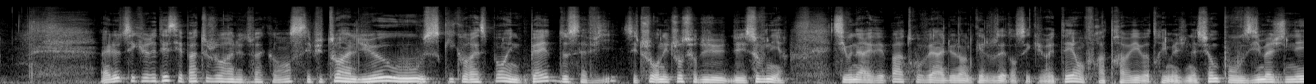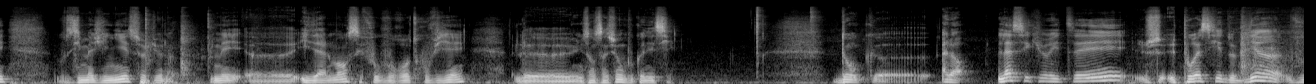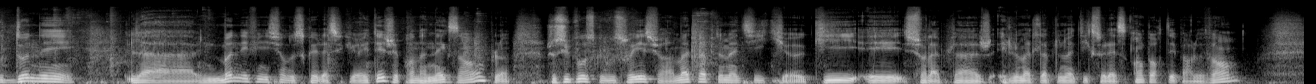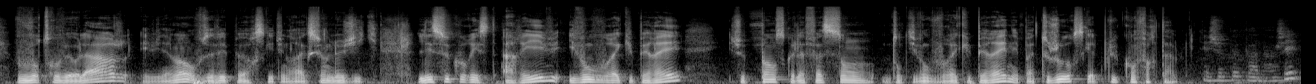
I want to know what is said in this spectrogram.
Un lieu de sécurité, c'est pas toujours un lieu de vacances, c'est plutôt un lieu où ce qui correspond à une période de sa vie. C'est toujours, on est toujours sur des souvenirs. Si vous n'arrivez pas à trouver un lieu dans lequel vous êtes en sécurité, on fera travailler votre imagination pour vous imaginer, vous imaginiez ce lieu-là. Mais euh, idéalement, c'est faut que vous retrouviez une sensation que vous connaissiez. Donc, euh, alors, la sécurité, pour essayer de bien vous donner une bonne définition de ce qu'est la sécurité, je vais prendre un exemple. Je suppose que vous soyez sur un matelas pneumatique euh, qui est sur la plage et le matelas pneumatique se laisse emporter par le vent. Vous vous retrouvez au large, évidemment, vous avez peur, ce qui est une réaction logique. Les secouristes arrivent, ils vont vous récupérer. Je pense que la façon dont ils vont vous récupérer n'est pas toujours ce qui est plus confortable. Et je peux pas nager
